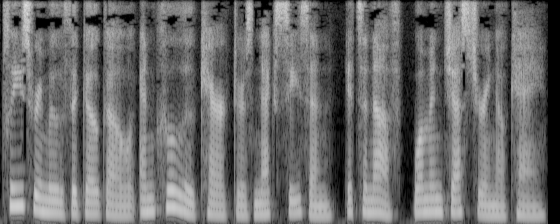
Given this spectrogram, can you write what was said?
Please remove the Go-Go and Kulu characters next season, it's enough, woman gesturing okay.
